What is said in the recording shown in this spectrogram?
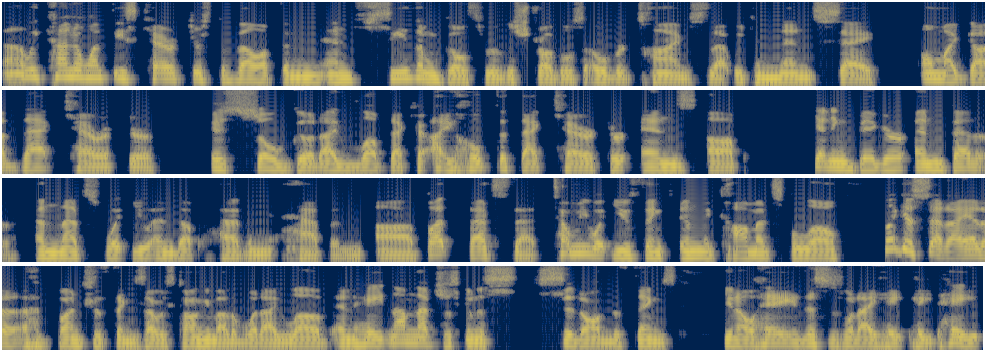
uh, we kind of want these characters developed and, and see them go through the struggles over time so that we can then say, oh my God, that character is so good. I love that. character. I hope that that character ends up getting bigger and better. And that's what you end up having happen. Uh, but that's that. Tell me what you think in the comments below. Like I said, I had a, a bunch of things I was talking about of what I love and hate. And I'm not just going to s- sit on the things, you know, hey, this is what I hate, hate, hate.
